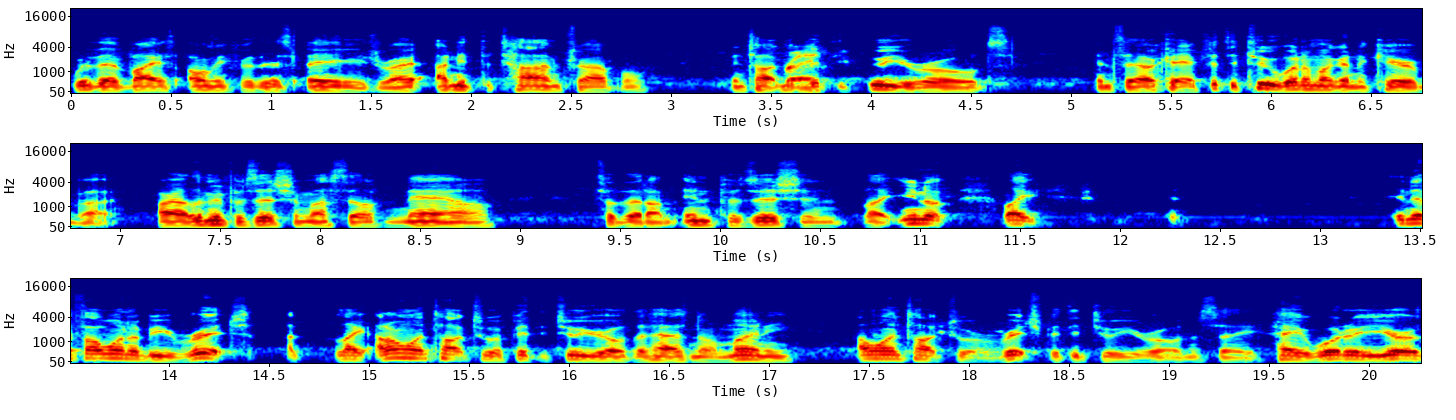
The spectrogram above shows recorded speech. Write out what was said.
with advice only for this age, right? I need to time travel and talk right. to 52 year olds and say, okay, at 52, what am I going to care about? All right, let me position myself now so that I'm in position. Like, you know, like, and if I want to be rich, like, I don't want to talk to a 52 year old that has no money. I want to talk to a rich 52 year old and say, hey, what are your,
